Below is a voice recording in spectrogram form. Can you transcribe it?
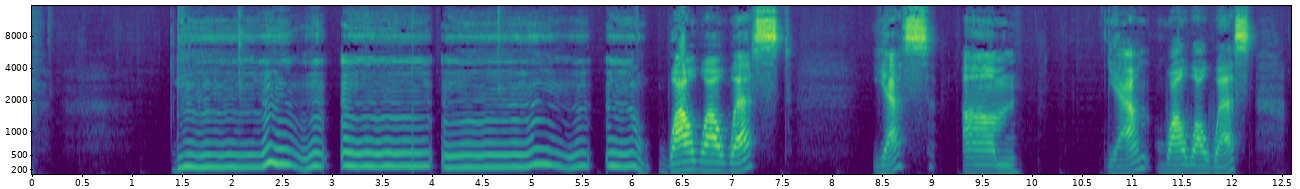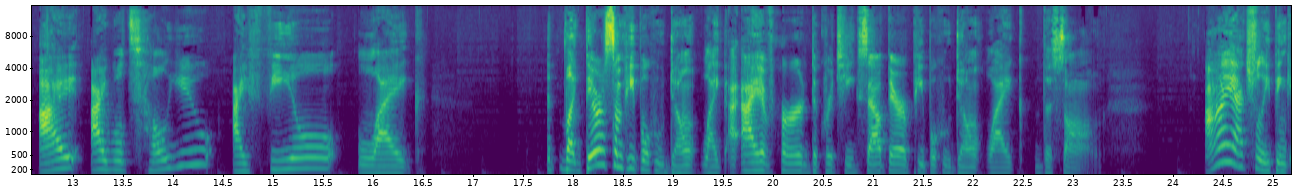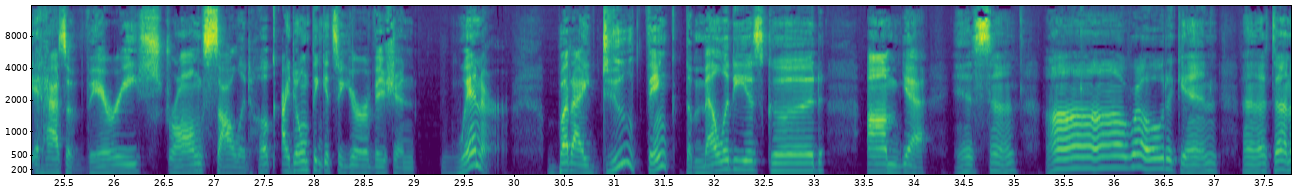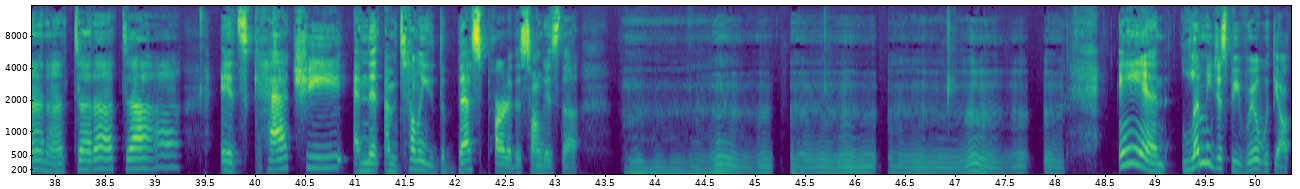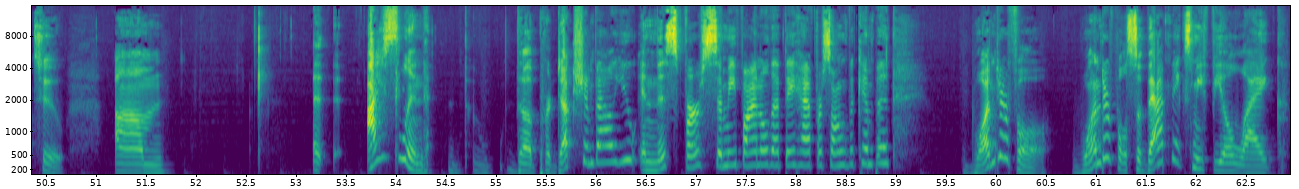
Wild Wild West. Yes. Um yeah, Wild Wild West. I I will tell you I feel like like there are some people who don't like I, have heard the critiques out there of people who don't like the song i actually think it has a very strong solid hook i don't think it's a eurovision winner but i do think the melody is good. Um yeah. It's a road again. It's catchy and then i'm telling you the best part of the song is the and let me just be real with y'all too. Um, uh, Iceland, the production value in this first semifinal that they have for Söngvakeppnin, wonderful, wonderful. So that makes me feel like,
